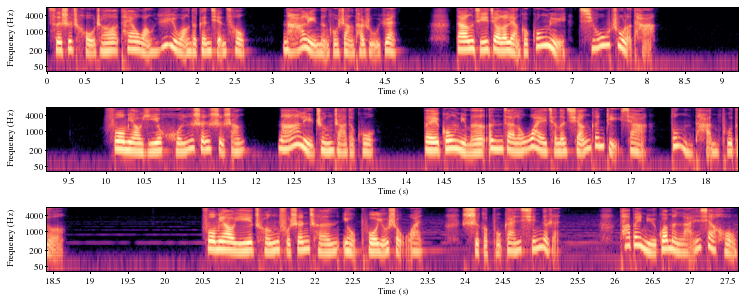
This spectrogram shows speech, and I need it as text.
此时瞅着她要往誉王的跟前凑，哪里能够让她如愿？当即叫了两个宫女揪住了她。傅妙仪浑身是伤，哪里挣扎得过？被宫女们摁在了外墙的墙根底下，动弹不得。傅妙仪城府深沉，又颇有手腕，是个不甘心的人。她被女官们拦下后，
